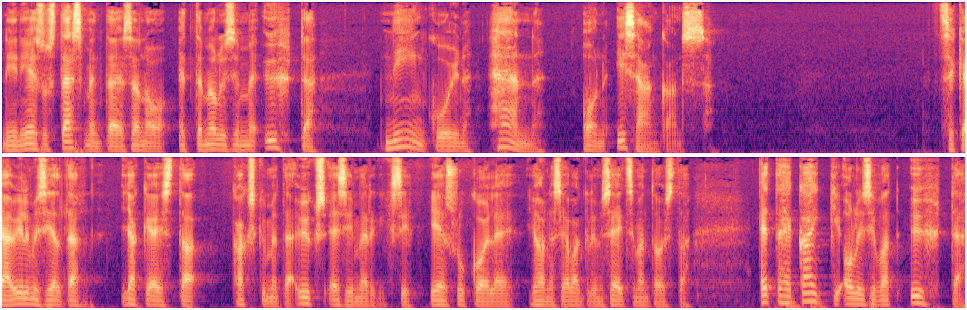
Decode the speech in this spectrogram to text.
niin Jeesus täsmentää ja sanoo, että me olisimme yhtä niin kuin hän on isän kanssa. Se käy ilmi sieltä jakeista 21 esimerkiksi. Jeesus rukoilee Johannes evankeliumi 17, että he kaikki olisivat yhtä,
